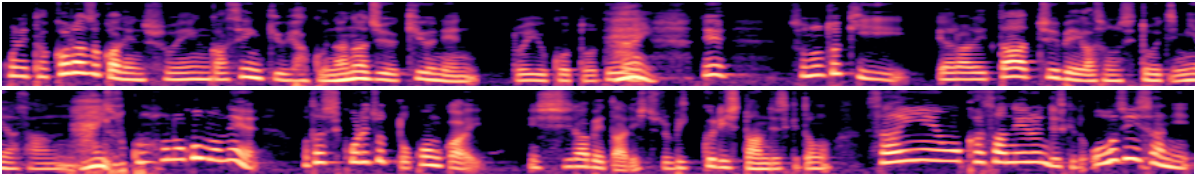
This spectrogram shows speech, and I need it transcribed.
これ宝塚での初演が1979年ということではい、でその時やられた中兵衛がその瀬戸内美也さん、はい。そこその後もね私これちょっと今回調べたりちょっとびっくりしたんですけども再演を重ねるんですけど OG さんに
